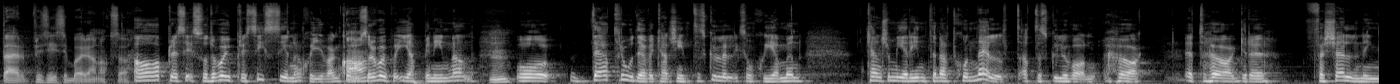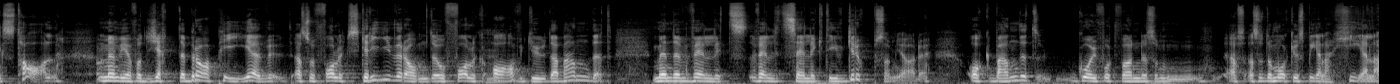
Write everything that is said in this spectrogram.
där precis i början också. Ja, precis. Och det var ju precis innan skivan kom, Ja. Mm. så det var ju på EPn innan. Och det trodde jag väl kanske inte skulle liksom ske, men kanske mer internationellt att det skulle vara en hö ett högre försäljningstal. Men vi har fått jättebra PR. Alltså folk skriver om det och folk Mm. avgudar bandet. Men det är en väldigt, väldigt selektiv grupp som gör det. Och bandet går ju fortfarande som... Alltså alltså de åker och spelar hela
